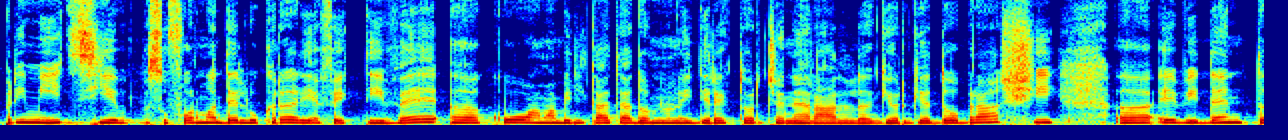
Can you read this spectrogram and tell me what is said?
primiți sub formă de lucrări efective uh, cu amabilitatea domnului director general Gheorghe Dobra și, uh, evident,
